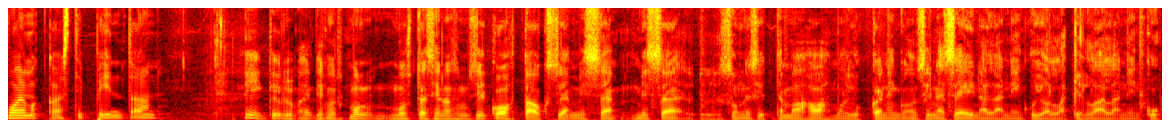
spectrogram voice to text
voimakkaasti pintaan. Niin, kyllä. Minusta siinä on sellaisia kohtauksia, missä, missä sun esittämä hahmo Jukka niin on siinä seinällä niin kuin jollakin lailla niin kuin,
